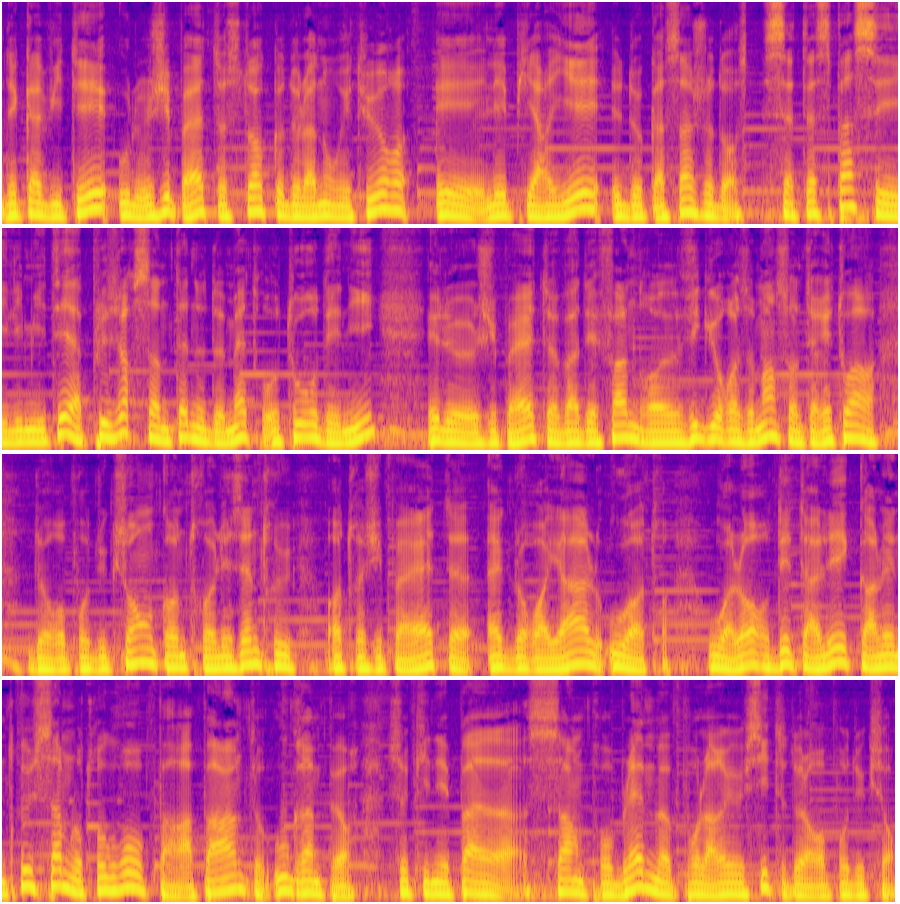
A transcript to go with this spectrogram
des cavités où le gypaète stocke de la nourriture et les pierriers de cassage d'os. Cet espace est limité à plusieurs centaines de mètres autour des nids et le gypaète va défendre vigoureusement son territoire de reproduction contre les intrus, autres gypaètes, aigle royal ou autres, ou alors d'étaler quand l'intrus semble trop gros, parapente ou grimpeur, ce qui n'est pas sans problème pour la réussite de la reproduction.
